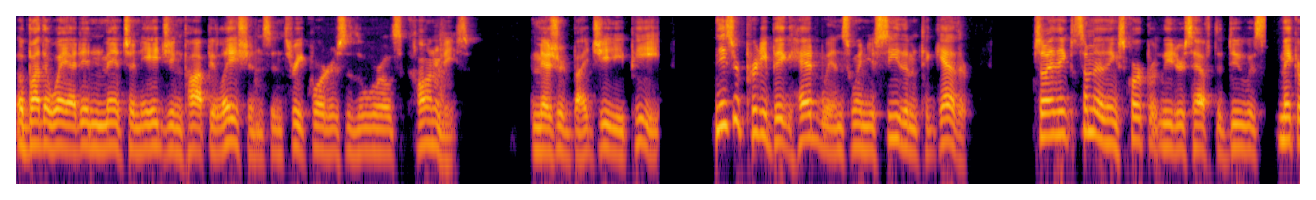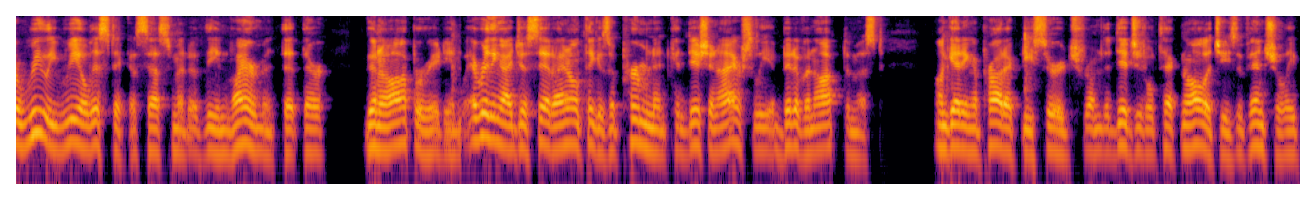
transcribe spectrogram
Oh, by the way, I didn't mention aging populations in three quarters of the world's economies measured by GDP. These are pretty big headwinds when you see them together. So I think some of the things corporate leaders have to do is make a really realistic assessment of the environment that they're going to operate in. Everything I just said, I don't think is a permanent condition. I actually a bit of an optimist on getting a product surge from the digital technologies eventually.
